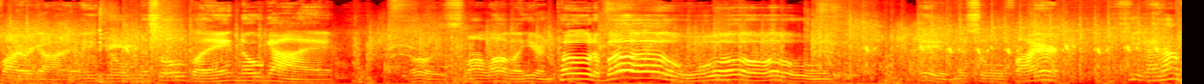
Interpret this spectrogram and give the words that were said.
fire guy. Ain't no missile, but ain't no guy. Oh, there's a lot of lava here. And Podoboo! Whoa! Hey, missile fire. He, I have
